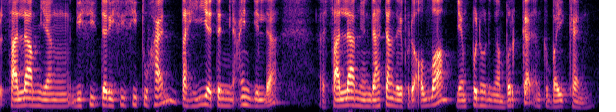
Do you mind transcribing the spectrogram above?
Salam yang di sisi, dari sisi Tuhan tahiyatan min indillah. Uh, salam yang datang daripada Allah yang penuh dengan berkat dan kebaikan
